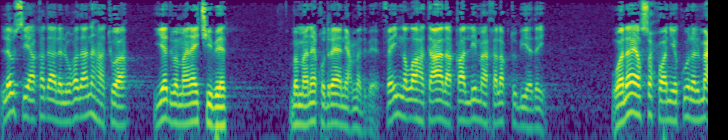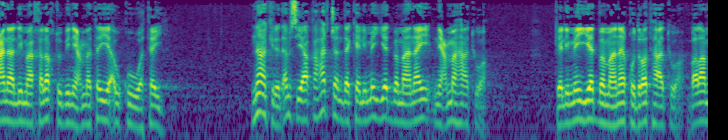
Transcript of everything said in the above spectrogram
لو سياق دا للغة دا نهاتوا يد بمعنى چي بيت بمعنى قدرة نعمة به فإن الله تعالى قال لما خلقت بيدي ولا يصح أن يكون المعنى لما خلقت بنعمتي أو قوتي ناكرد أم سياقة هرچند كلمة يد بمعنى نعمة هاتوا کەلیمەی یەت بە مانای قدرەت هاتووە بەڵام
